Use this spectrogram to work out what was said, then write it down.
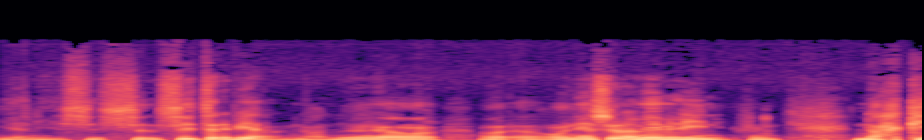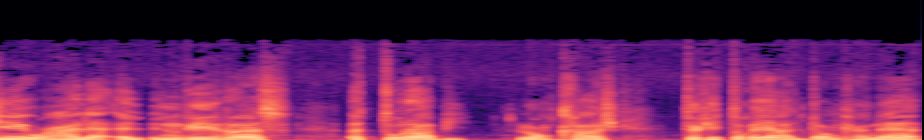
يعني c'est très bien يعني on est sur même lignée نحكيو على الانغراس الترابي. l'ancrage territorial donc هنا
